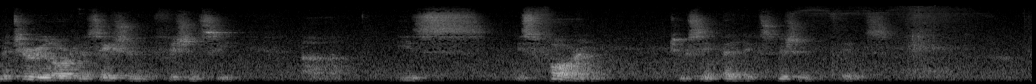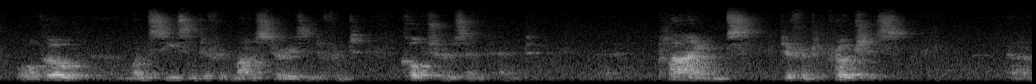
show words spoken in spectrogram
material organization efficiency uh, is, is foreign to St. Benedict's vision of things. Although one sees in different monasteries and different cultures and, and uh, climes different approaches. Um,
